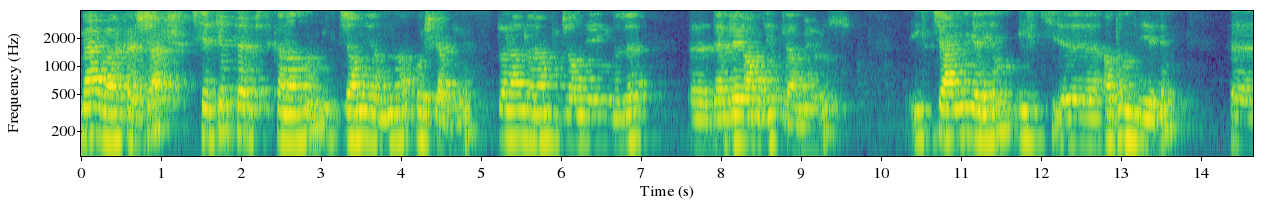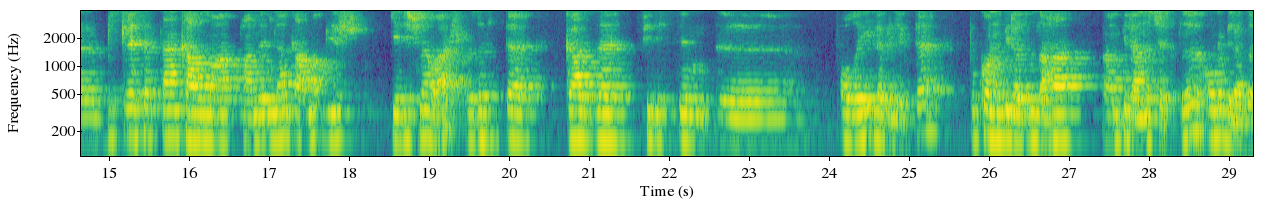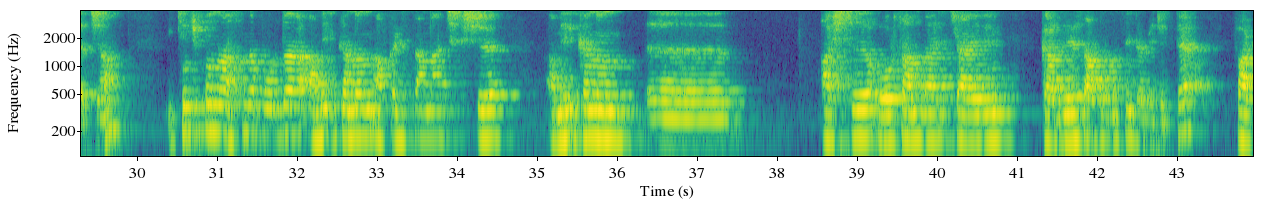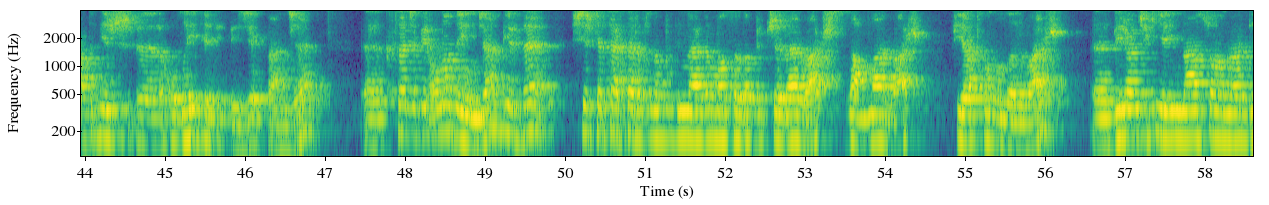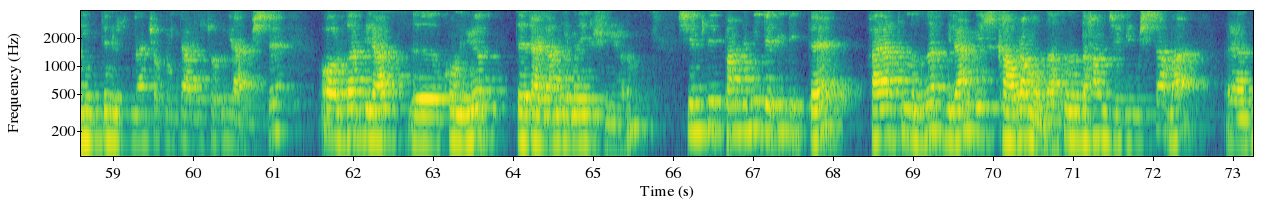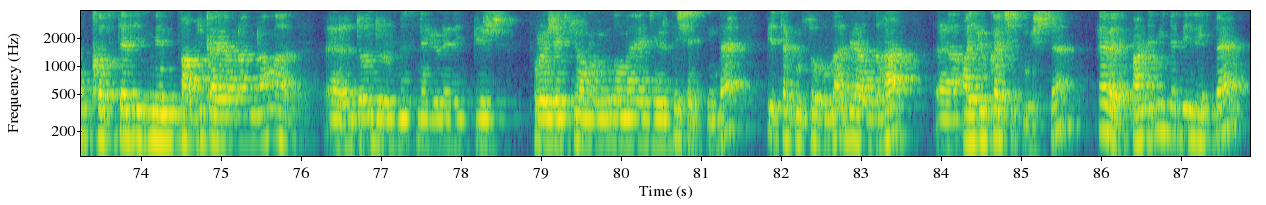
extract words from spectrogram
Merhaba arkadaşlar. Şirket Terapisi kanalının ilk canlı yayınına hoş geldiniz. Dönem dönem bu canlı yayınları e, devreye almayı planlıyoruz. İlk canlı yayın, ilk e, adım diyelim. E, Big Reset'ten kalma, pandemiden kalma bir gelişme var. Özellikle Gazze, Filistin e, olayıyla birlikte bu konu bir adım daha ön plana çıktı. Onu biraz açacağım. İkinci konu aslında burada Amerika'nın Afganistan'dan çıkışı, Amerika'nın e, açtığı ortamda İsrail'in Gazze'ye saldırmasıyla birlikte farklı bir e, olayı tetikleyecek bence. E, kısaca bir ona değineceğim. Bir de şirketler tarafında bugünlerde masada bütçeler var, zamlar var, fiyat konuları var. Ee, Bir önceki yayından sonra LinkedIn üstünden çok miktarda soru gelmişti. Orada biraz e, konuyu detaylandırmayı düşünüyorum. Şimdi pandemiyle birlikte hayatımıza giren bir kavram oldu. Aslında daha önce girmişti ama e, bu kapitalizmin fabrika ayarlarına mı e, döndürülmesine yönelik bir projeksiyon uygulamaya girdi şeklinde bir takım sorular biraz daha ayyuka çıkmıştı. Evet, pandemiyle birlikte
